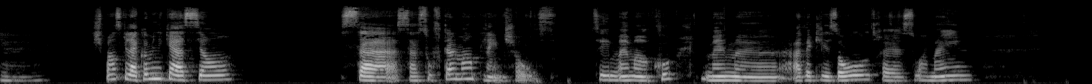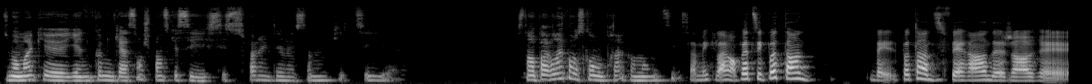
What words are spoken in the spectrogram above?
je pense que la communication, ça, ça sauve tellement plein de choses. sais, même en couple, même euh, avec les autres, euh, soi-même. Du moment qu'il y a une communication, je pense que c'est super intéressant. Puis, euh, c'est en parlant qu'on se comprend, comme on dit. Ça m'éclaire. En fait, c'est pas tant ben, pas tant différent de genre, euh,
